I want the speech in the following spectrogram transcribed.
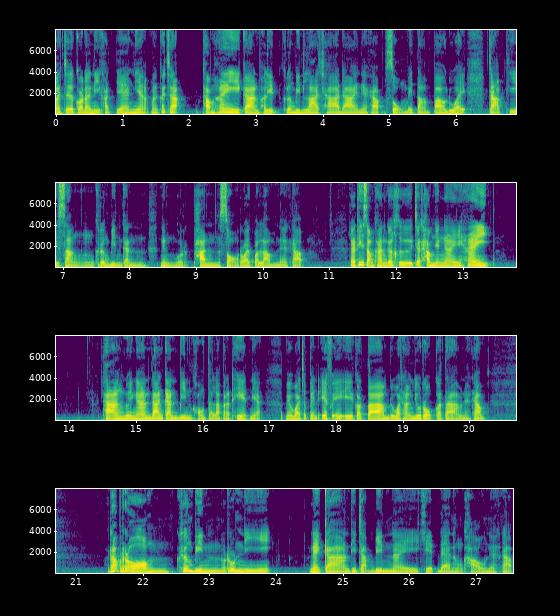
มาเจอกรณีขัดแย้งเนี่ยมันก็จะทำให้การผลิตเครื่องบินล่าช้าได้นะครับ ส่งไม่ตามเป้าด้วย จากที่สั่งเครื่องบินกัน 1,200 กว่าลำนะครับ และที่สำคัญก็คือจะทำยังไงให้ทางหน่วยงานด้านการบินของแต่ละประเทศเนี่ยไม่ว่าจะเป็น FAA ก็ตามหรือว่าทางยุโรปก็ตามนะครับ รับรองเครื่องบินรุ่นนี้ ในการที่จะบินในเขตแดนของเขานะครับ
